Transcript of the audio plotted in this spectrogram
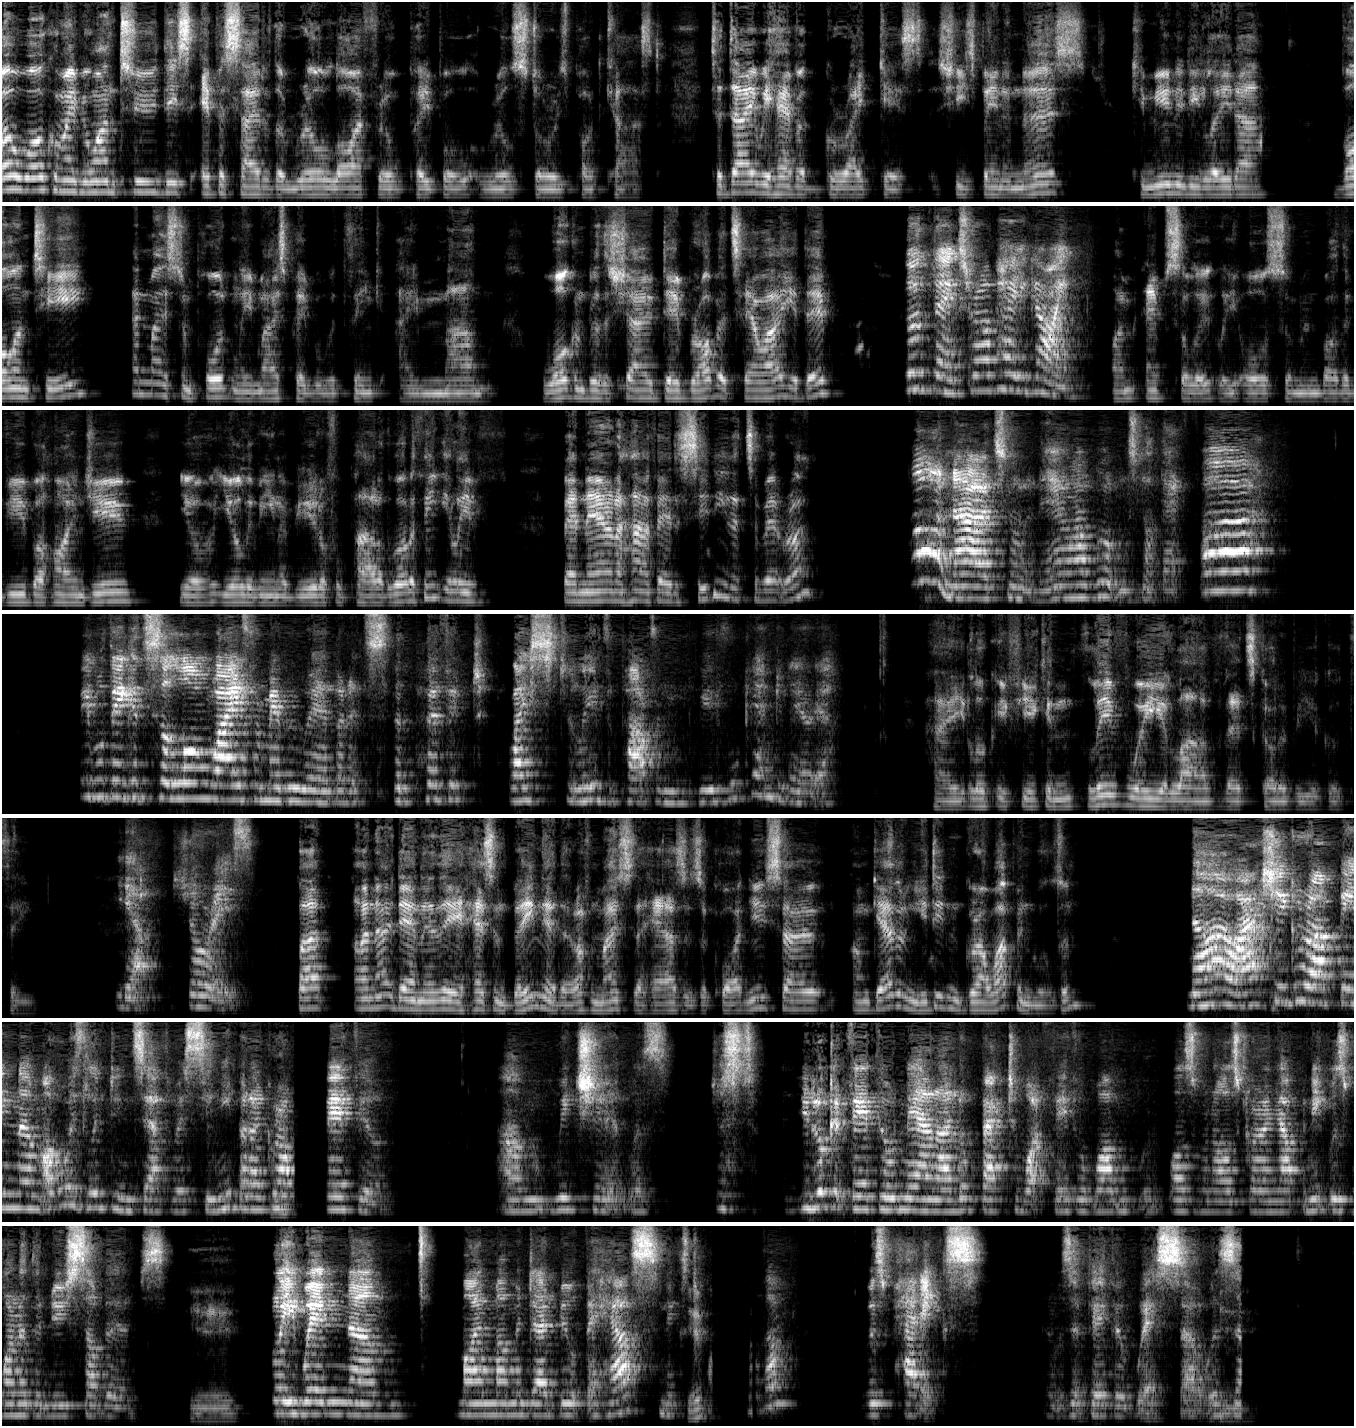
Well, welcome everyone to this episode of the Real Life, Real People, Real Stories podcast. Today we have a great guest. She's been a nurse, community leader, volunteer, and most importantly, most people would think a mum. Welcome to the show, Deb Roberts. How are you, Deb? Good, thanks, Rob. How are you going? I'm absolutely awesome. And by the view behind you, you're, you're living in a beautiful part of the world. I think you live about an hour and a half out of Sydney. That's about right. Oh, no, it's not an hour. Wilton's not that far. People think it's a long way from everywhere, but it's the perfect place to live apart from the beautiful Camden area. Hey, look, if you can live where you love, that's got to be a good thing. Yeah, sure is. But I know down there hasn't been there that often. Most of the houses are quite new. So I'm gathering you didn't grow up in Wilton. No, I actually grew up in, um, I've always lived in southwest Sydney, but I grew yeah. up in Fairfield, um, which uh, was just you look at Fairfield now, and I look back to what Fairfield was when I was growing up, and it was one of the new suburbs. Yeah. When um, my mum and dad built their house next to my mother, it was paddocks, and it was at Fairfield West. So it was yeah.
